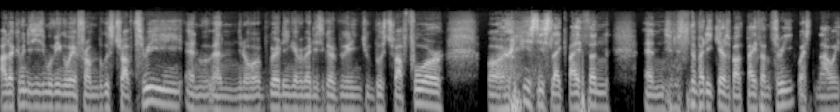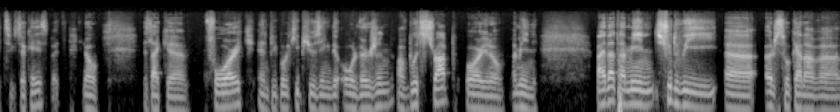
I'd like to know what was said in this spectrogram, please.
are the communities moving away from Bootstrap three and and you know, upgrading everybody's upgrading to Bootstrap four, or is this like Python and nobody cares about Python three? Well, now it's, the case, but you know, it's like. A, fork and people keep using the old version of Bootstrap? Or, you know, I mean, by that I mean, should we uh, also kind of uh,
